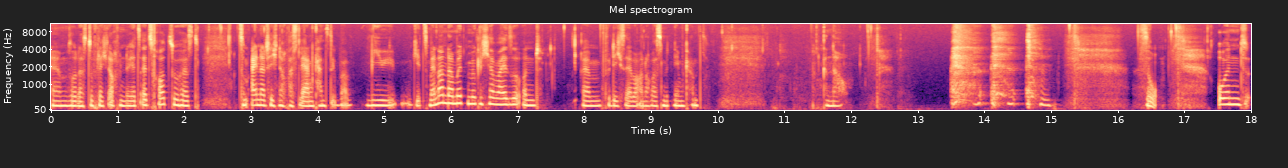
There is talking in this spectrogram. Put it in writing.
ähm, so dass du vielleicht auch, wenn du jetzt als Frau zuhörst, zum einen natürlich noch was lernen kannst über, wie geht es Männern damit möglicherweise und ähm, für dich selber auch noch was mitnehmen kannst. Genau. So. Und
